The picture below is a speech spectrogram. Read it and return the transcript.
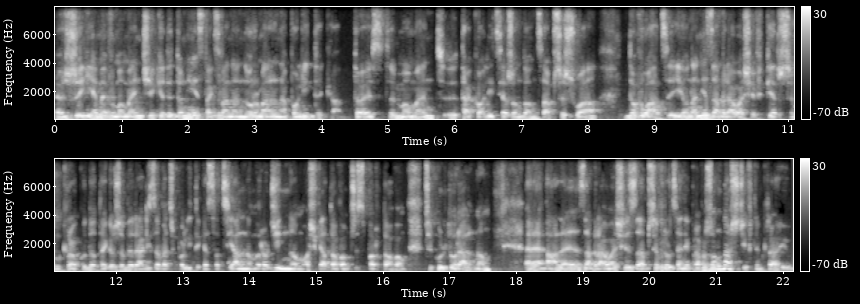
żyjemy w momencie, kiedy to nie jest tak zwana normalna polityka. To jest moment, ta koalicja rządząca przyszła do władzy i ona nie zabrała się w pierwszym kroku do tego, żeby realizować politykę socjalną, rodzinną, oświatową, czy sportową, czy kulturalną, e, ale zabrała się za przywrócenie praworządności w tym kraju.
